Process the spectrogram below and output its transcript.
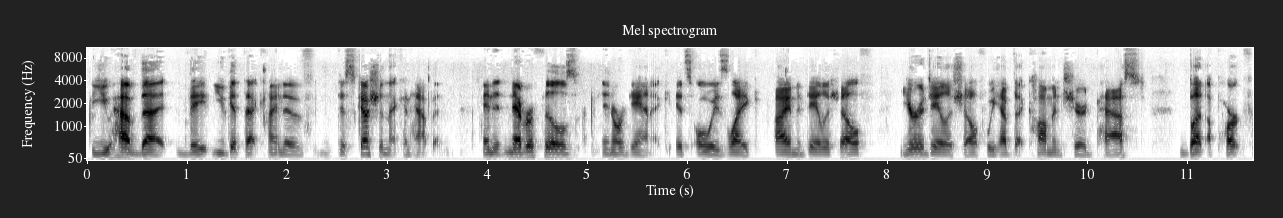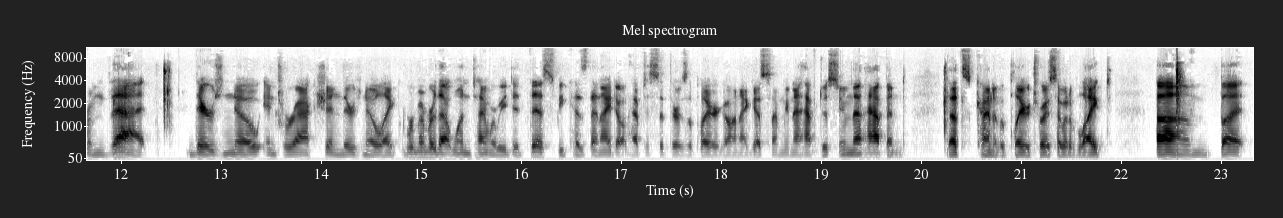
you have that they you get that kind of discussion that can happen. And it never feels inorganic. It's always like i'm a Dalish elf you're a Dalish elf we have that common shared past. But apart from that there's no interaction. There's no like remember that one time where we did this? Because then i don't have to sit there as a player going i guess i'm gonna have to assume that happened. That's kind of a player choice i would have liked. Um, but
